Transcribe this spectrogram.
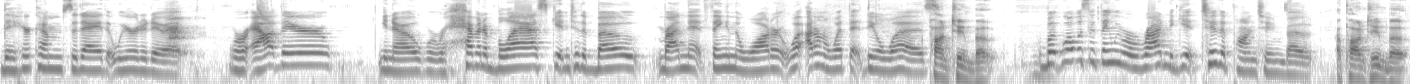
the, here comes the day that we are to do it. We're out there, you know, we're having a blast getting to the boat, riding that thing in the water. What I don't know what that deal was. Pontoon boat. But what was the thing we were riding to get to the pontoon boat? A pontoon boat.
